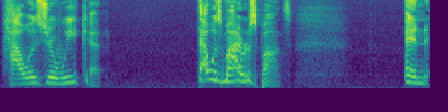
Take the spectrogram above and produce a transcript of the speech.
How was your weekend? That was my response. And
